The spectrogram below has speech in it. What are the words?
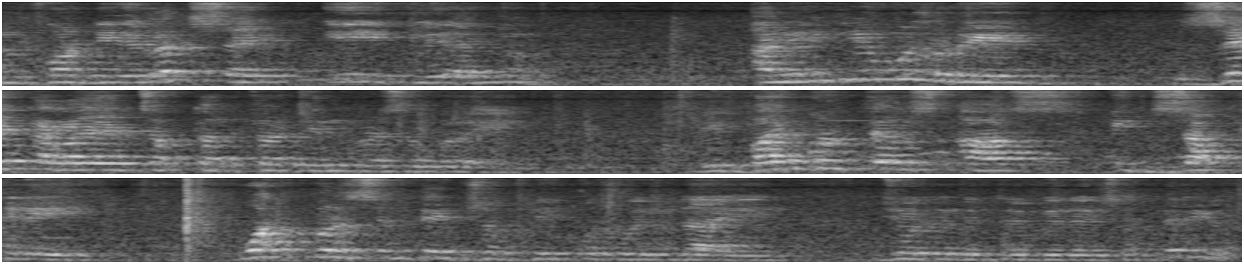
And for the elect's sake, iiklian nyo. And if you will read Zechariah chapter 13 verse number 8, the Bible tells us exactly what percentage of people will die during the tribulation period.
